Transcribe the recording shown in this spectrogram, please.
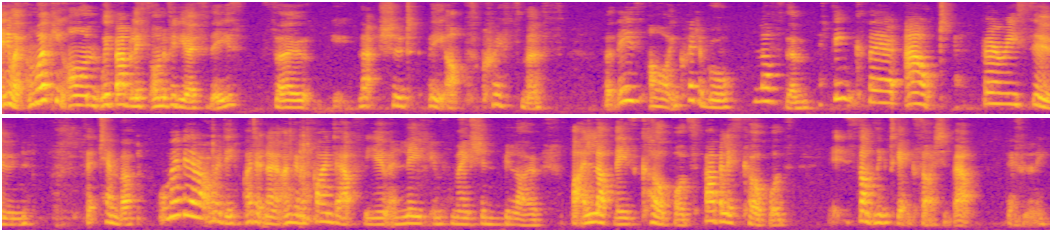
Anyway, I'm working on with Babyliss on a video for these. So that should be up for Christmas. But these are incredible. Love them. I think they're out very soon. September. Or maybe they're out already. I don't know. I'm going to find out for you and leave information below. But I love these curl pods. Fabulous curl pods. It's something to get excited about. Definitely.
